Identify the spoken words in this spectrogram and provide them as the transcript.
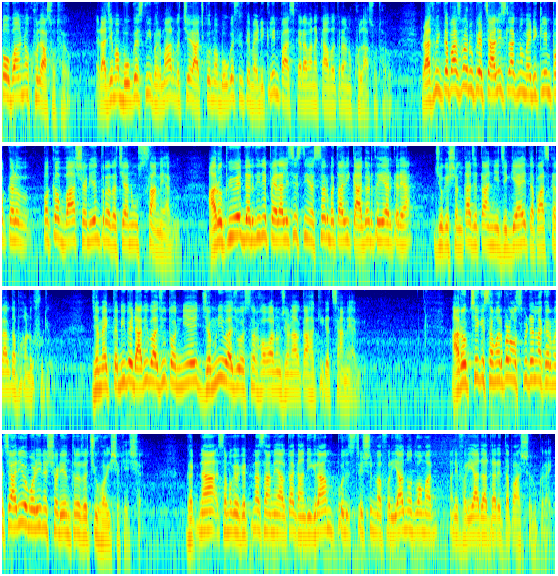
કૌભાંડનો ખુલાસો થયો. રાજ્યમાં બોગસની ભરમાર વચ્ચે રાજકોટમાં બોગસ રીતે મેડિક્લેમ પાસ કરાવવાના કાવતરાનો ખુલાસો થયો. પ્રાથમિક તપાસમાં રૂપિયા ચાલીસ લાખનું મેડિક્લેમ પકવવા ષડયંત્ર રચ્યાનું સામે આવ્યું. આરોપીઓએ દર્દીને પેરાલિસિસની અસર બતાવી કાગળ તૈયાર કર્યા, જો કે શંકા જતાં અન્ય જગ્યાએ તપાસ કરાવતા ભાંડો ફૂટ્યો. જેમાં એક તબીબે ડાબી બાજુ તો અન્યએ જમણી બાજુ અસર હોવાનું જણાવતા હકીકત સામે આવી. આરોપ છે કે સમર્પણ હોસ્પિટલના કર્મચારીઓ મળીને ષડયંત્ર રચ્યું હોઈ શકે છે. ઘટના, સમગ્ર ઘટના સામે આવતા ગાંધીગ્રામ પોલીસ સ્ટેશનમાં ફરિયાદ નોંધવામાં આવી અને ફરિયાદ આધારે તપાસ શરૂ કરાઈ.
